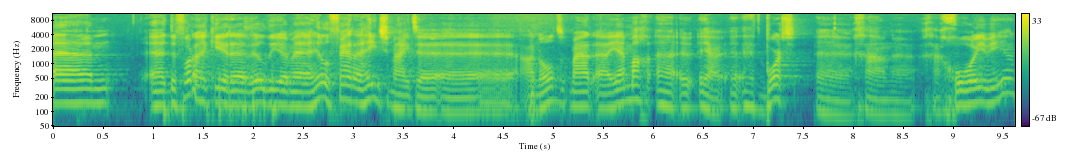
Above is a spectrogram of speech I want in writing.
Um, de vorige keer uh, wilde je me heel ver heen smijten, Arnold. Maar jij mag ja, het bord gaan, gaan gooien weer.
